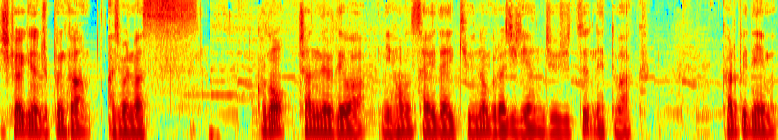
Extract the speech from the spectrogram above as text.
石川行の10分間始まります。このチャンネルでは日本最大級のブラジリアン柔術ネットワーク。カルペディエム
